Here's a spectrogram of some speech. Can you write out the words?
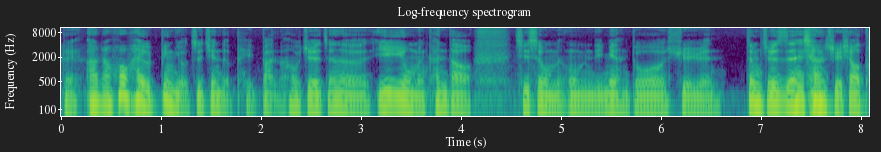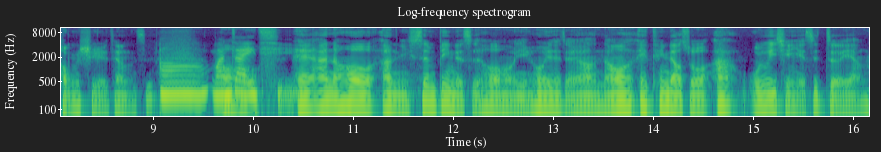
对啊，然后还有病友之间的陪伴，然后我觉得真的以以我们看到，其实我们我们里面很多学员，他们就是真的像学校同学这样子。啊，玩在一起，哎啊，然后啊，你生病的时候也会怎样？然后哎，听到说啊，我以前也是这样，嗯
